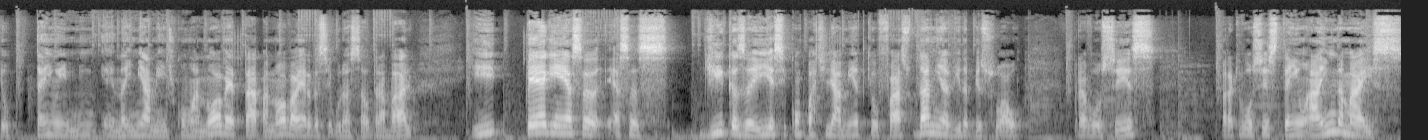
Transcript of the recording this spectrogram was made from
que eu tenho em, mim, em minha mente como uma nova etapa, a nova era da segurança ao trabalho e peguem essa, essas dicas aí, esse compartilhamento que eu faço da minha vida pessoal para vocês, para que vocês tenham ainda mais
